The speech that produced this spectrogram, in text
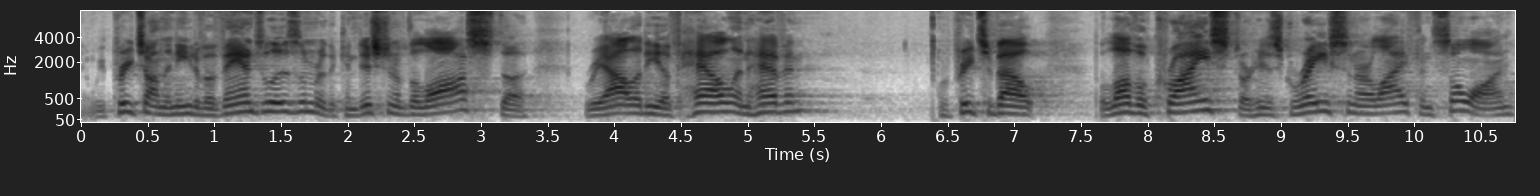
and we preach on the need of evangelism or the condition of the lost, the reality of hell and heaven. We preach about the love of Christ or His grace in our life and so on,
